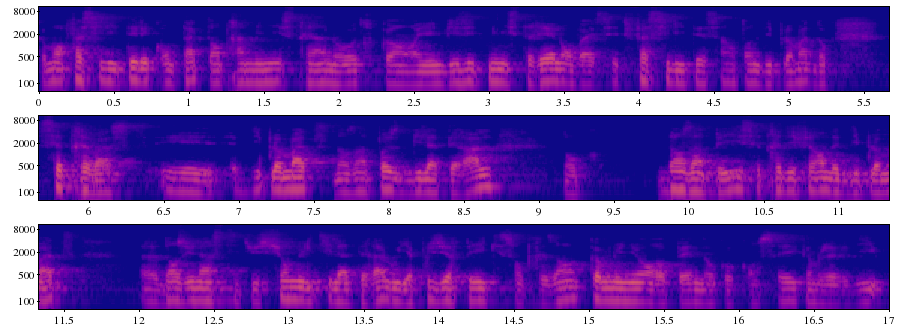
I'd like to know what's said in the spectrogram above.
comment faciliter les contacts entre un ministre et un autre. Quand il y a une visite ministérielle, on va essayer de faciliter ça en tant que diplomate. Donc c'est très vaste. Et être diplomate dans un poste bilatéral, donc dans un pays, c'est très différent d'être diplomate euh, dans une institution multilatérale où il y a plusieurs pays qui sont présents, comme l'Union européenne, donc au Conseil, comme j'avais dit,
